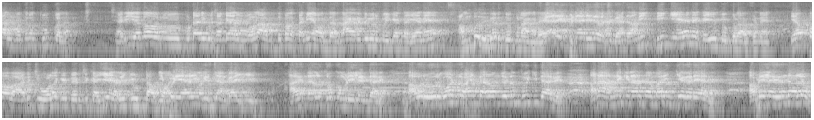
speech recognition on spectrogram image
ஆள் மாத்திரம் தூக்கல. சரி ஏதோ ஒரு புட்டாடி கூட சண்டையா இருக்கும் அந்த பக்கம் தனியா வந்தார். நாங்க ரெண்டு பேரும் போய் கேட்டேன். ஏனே 50 பேர் தூக்குனாங்களே. பின்னாடி தான் வச்சு கேட்டான் நீ- நீங்க ஏனே கையை தூக்கல அப்படின்னு ஏப்பா அவ அடிச்சு உலகிட்டு அடிச்சு கையை இறக்கி விட்டா இப்படி இறங்கி வச்சான் கை அதனால தூக்க முடியலன்றாரு. அவர் ஒரு கோட்டு வாங்கி தரோம்னு சொல்லி தூக்கிட்டாரு. ஆனா அன்னைக்கு நடந்த மாதிரி இங்கே கிடையாது. அப்படி எல்லாம் இருந்தாலும்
